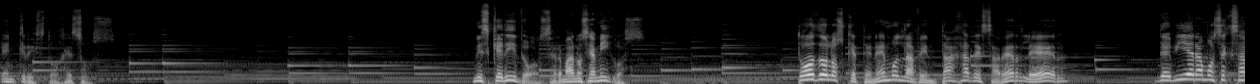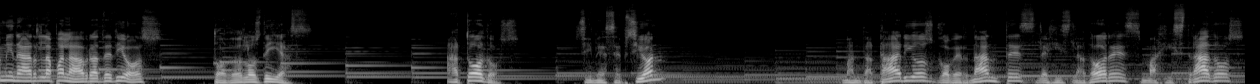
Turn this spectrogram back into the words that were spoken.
en Cristo Jesús. Mis queridos hermanos y amigos, todos los que tenemos la ventaja de saber leer, debiéramos examinar la palabra de Dios todos los días a todos, sin excepción, mandatarios, gobernantes, legisladores, magistrados,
